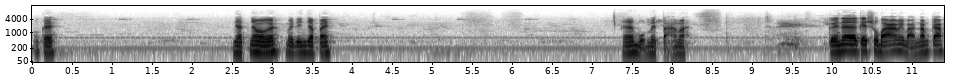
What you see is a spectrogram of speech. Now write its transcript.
Ok. Nhật nha mọi người, made in Japan. Đây 48 à? Cây này cây số 3 mới bán 500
